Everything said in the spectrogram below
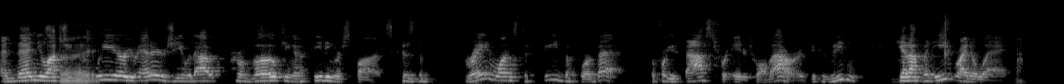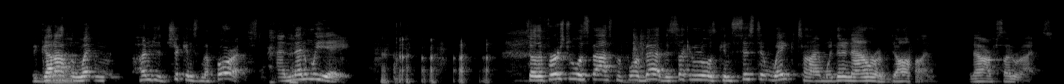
And then you'll actually right. clear your energy without provoking a feeding response because the brain wants to feed before bed, before you fast for eight or 12 hours, because we didn't get up and eat right away. We got yeah. up and went and hunted chickens in the forest, and then we ate. so the first rule is fast before bed. The second rule is consistent wake time within an hour of dawn, an hour of sunrise.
